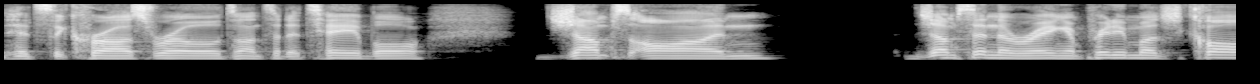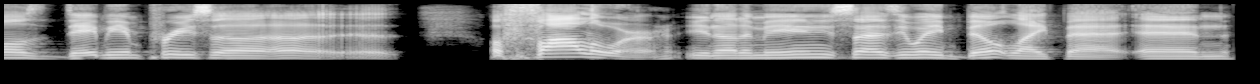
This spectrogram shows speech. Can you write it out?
hits the crossroads onto the table, jumps on, jumps in the ring, and pretty much calls Damian Priest a. a follower. You know what I mean? He says you ain't built like that. And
